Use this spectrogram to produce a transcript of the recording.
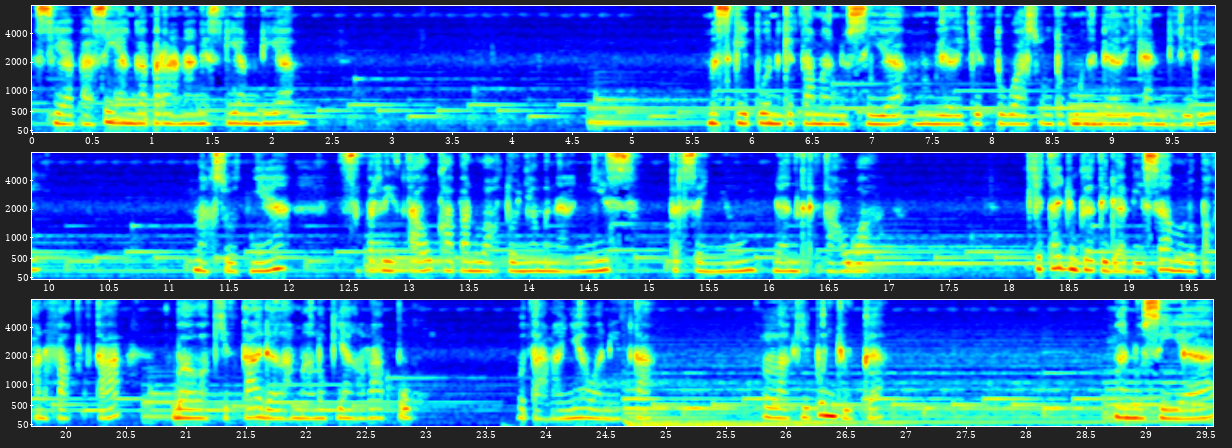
Siapa sih yang gak pernah nangis diam-diam? Meskipun kita manusia memiliki tuas untuk mengendalikan diri, maksudnya seperti tahu kapan waktunya menangis, tersenyum, dan tertawa. Kita juga tidak bisa melupakan fakta bahwa kita adalah makhluk yang rapuh utamanya wanita. Lelaki pun juga. Manusia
